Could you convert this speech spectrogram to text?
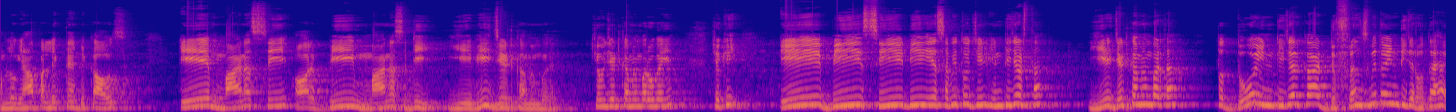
हम लोग यहाँ पर लिखते हैं बिकॉज़ ए माइनस सी और बी माइनस डी ये भी जेड का मेंबर है। क्यों जेड का मेंबर होगा ये? क्योंकि ए बी सी डी ये सभी तो इंटीजर्स था। ये जेड का मेंबर था। तो दो इंटीजर का डिफरेंस भी तो इंटीजर होता है।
